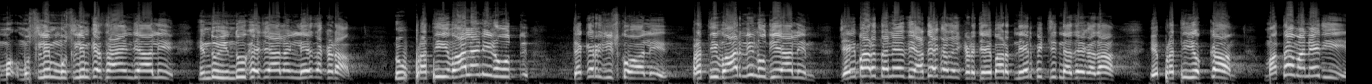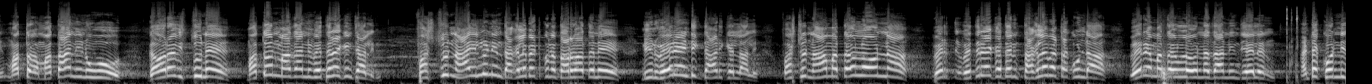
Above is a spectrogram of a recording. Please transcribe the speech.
ము- ముస్లిం ముస్లింకే సాయం చేయాలి హిందూ హిందూకే చేయాలని లేదు అక్కడ. నువ్వు ప్రతి వాళ్ళని నువ్వు దగ్గర తీసుకోవాలి ప్రతి వారిని నువ్వు తీయాలి. జై భారత్ అనేది అదే కదా ఇక్కడ జై భారత్ నేర్పించింది అదే కదా. ఏ ప్రతి ఒక్క మతం అనేది మత మతాన్ని నువ్వు గౌరవిస్తూనే మతోన్మాదాన్ని వ్యతిరేకించాలి. ఫస్ట్ నా ఇల్లు నేను తగలబెట్టుకున్న తర్వాతనే నేను వేరే ఇంటికి దాడికి వెళ్ళాలి ఫస్ట్ నా మతంలో ఉన్న వ్యతి- వ్యతిరేకతని తగలబెట్టకుండా వేరే మతంలో ఉన్న దాన్ని చేయలేను. అంటే కొన్ని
